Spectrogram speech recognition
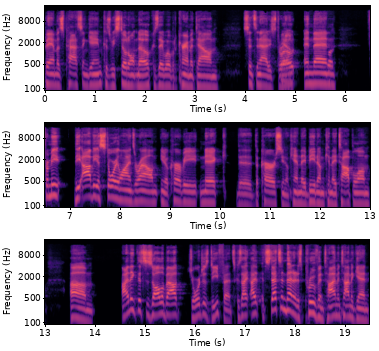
Bama's passing game? Because we still don't know because they were able to cram it down Cincinnati's throat. Yeah. And then well, for me, the obvious storylines around you know Kirby, Nick, the the curse. You know, can they beat them? Can they topple them? Um, I think this is all about Georgia's defense because I, I, Stetson Bennett has proven time and time again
